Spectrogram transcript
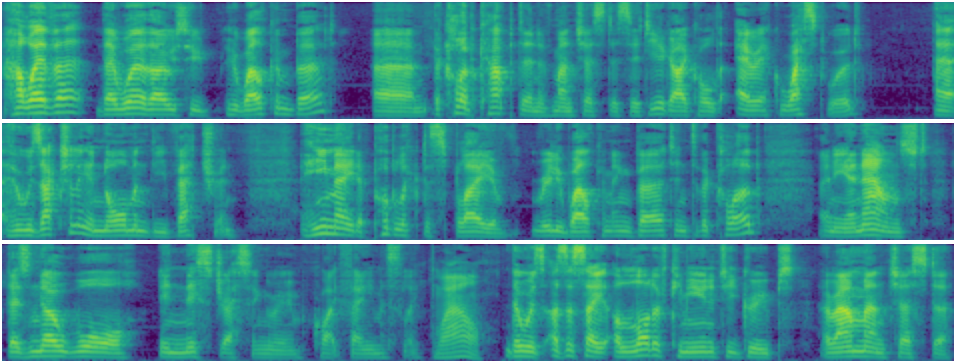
However, there were those who, who welcomed Bert. Um, the club captain of Manchester City, a guy called Eric Westwood, uh, who was actually a Normandy veteran, he made a public display of really welcoming Bert into the club, and he announced, "There's no war in this dressing room." Quite famously, Wow. there was, as I say, a lot of community groups around Manchester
